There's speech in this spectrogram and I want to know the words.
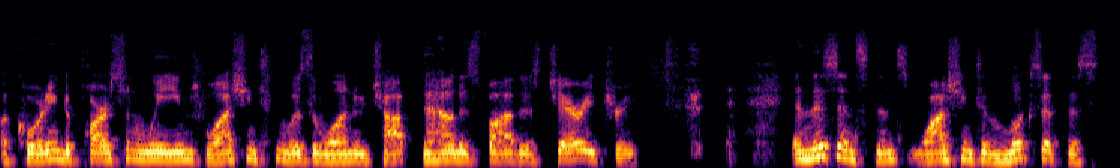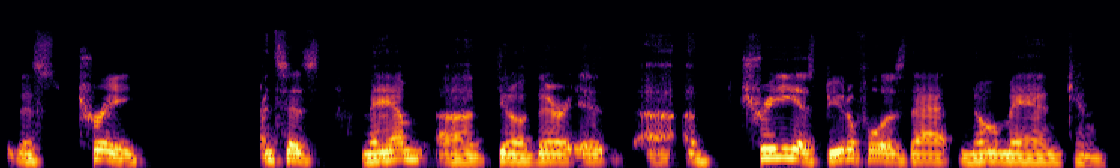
according to Parson Weems, Washington was the one who chopped down his father's cherry tree. In this instance, Washington looks at this this tree and says, "Ma'am, uh, you know there is uh, a tree as beautiful as that. No man can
